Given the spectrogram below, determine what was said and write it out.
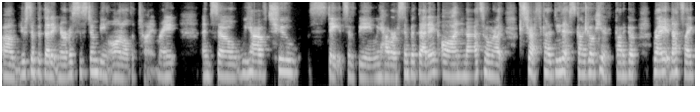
um, your sympathetic nervous system being on all the time right? And so we have two states of being. We have our sympathetic on that's when we're like stress gotta do this gotta go here gotta go right? That's like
